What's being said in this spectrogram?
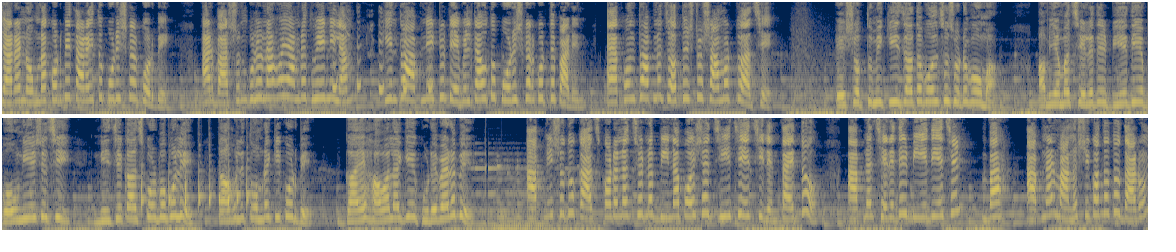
যারা নোংরা করবে তারাই তো পরিষ্কার করবে। আর বাসনগুলো না হয় আমরা ধুয়ে নিলাম, কিন্তু আপনি একটু টেবিলটাও তো পরিষ্কার করতে পারেন। এখন তো আপনার যথেষ্ট সামর্থ্য আছে। এসব তুমি কি যাতা বলছো ছোট বৌমা? আমি আমার ছেলেদের বিয়ে দিয়ে বউ নিয়ে এসেছি, নিজে কাজ করব বলে? তাহলে তোমরা কি করবে? গায়ে হাওয়া লাগিয়ে ঘুরে বেড়াবে? আপনি শুধু কাজ করানোর জন্য বিনা পয়সা ঝি চেয়েছিলেন তাই তো? আপনার ছেলেদের বিয়ে দিয়েছেন? বাহ আপনার মানসিকতা তো দারুণ।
